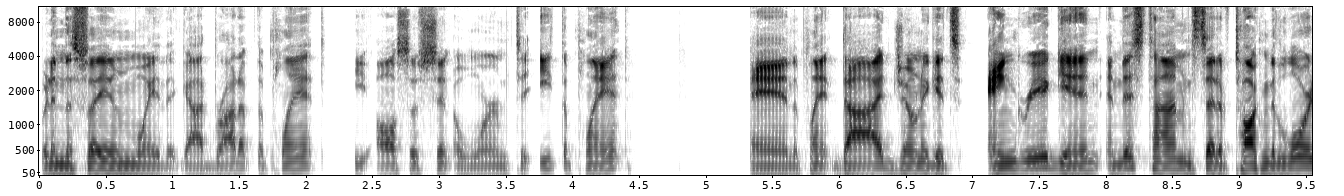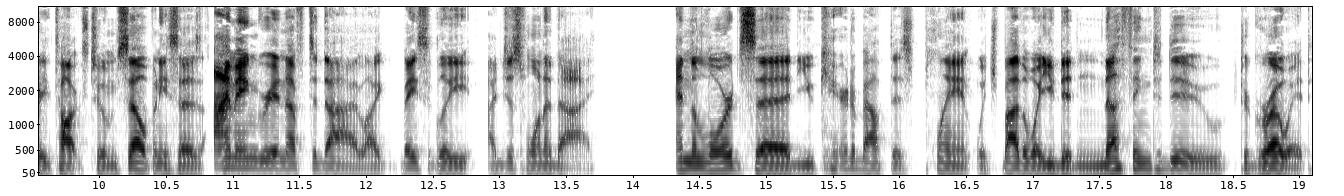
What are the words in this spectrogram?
But in the same way that God brought up the plant, He also sent a worm to eat the plant and the plant died. Jonah gets angry again. And this time, instead of talking to the Lord, he talks to himself and he says, I'm angry enough to die. Like, basically, I just want to die. And the Lord said, You cared about this plant, which, by the way, you did nothing to do to grow it.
